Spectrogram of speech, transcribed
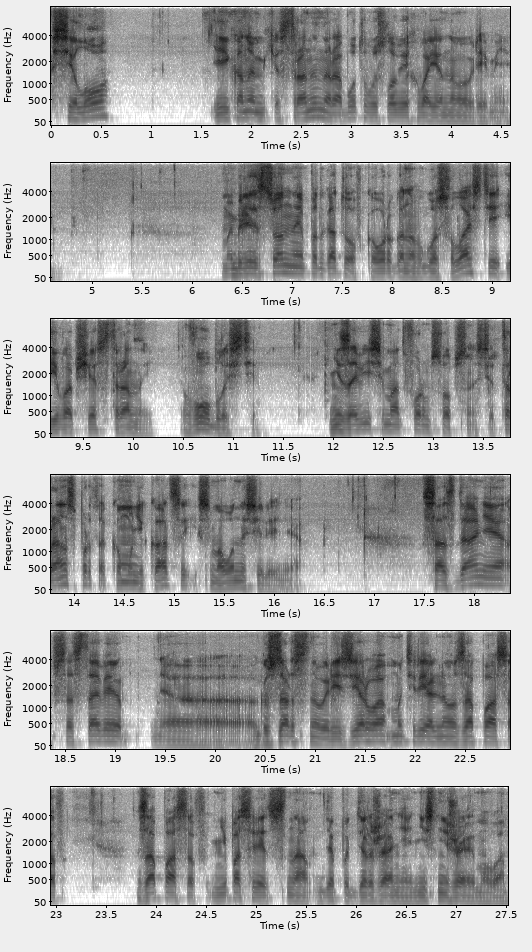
село и экономики страны на работу в условиях военного времени – Мобилизационная подготовка органов госвласти и вообще страны в области, независимо от форм собственности, транспорта, коммуникаций и самого населения. Создание в составе э, государственного резерва материального запасов, запасов непосредственно для поддержания неснижаемого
